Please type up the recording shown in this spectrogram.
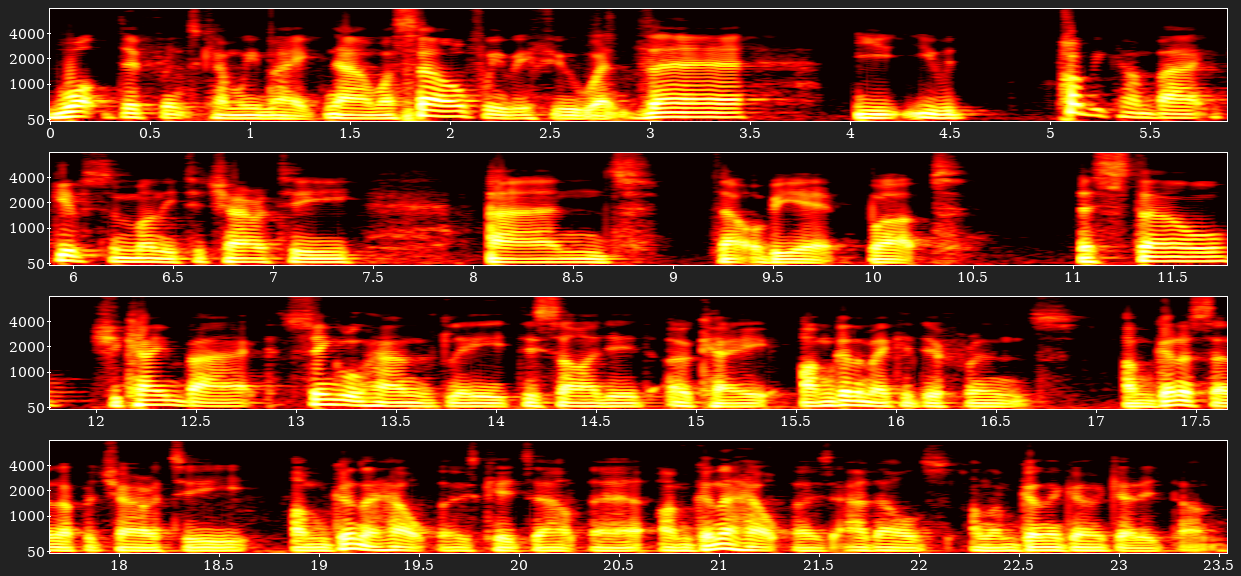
what difference can we make? Now, myself, we, if you went there, you, you would probably come back, give some money to charity, and that would be it. But Estelle, she came back single handedly, decided, okay, I'm going to make a difference. I'm going to set up a charity. I'm going to help those kids out there. I'm going to help those adults, and I'm going to go get it done.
